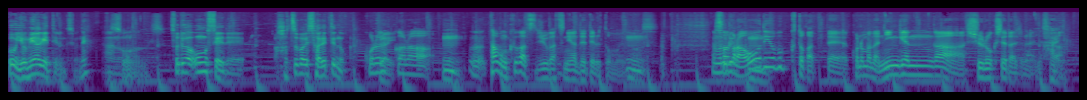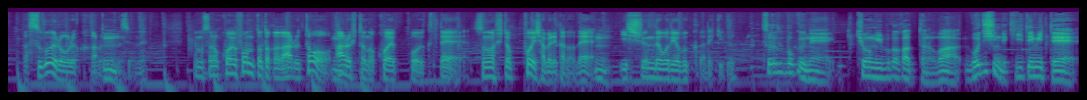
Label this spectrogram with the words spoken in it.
を読み上げてるんですよね。あそうなのんです。それが音声で発売されてるのかなこれから、うん。うん、多分9月10月には出てると思います。でもそれだからオうん。ーディオブックとかってこれまだ人間が収録してたじゃないですか,、はい。だからすごい労力かかるんですよね。でもその声フォントとかがあると、うんある人の声っぽくてその人っぽい喋り方で、うん。一瞬でオーディオブックができる。それで僕ね興味深かったのはご自身で聞いてみて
